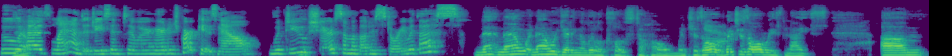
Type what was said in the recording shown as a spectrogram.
who yeah. has land adjacent to where Heritage Park is now. Would you share some about his story with us? Now, now, now we're getting a little close to home, which is all, which is always nice. Um,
